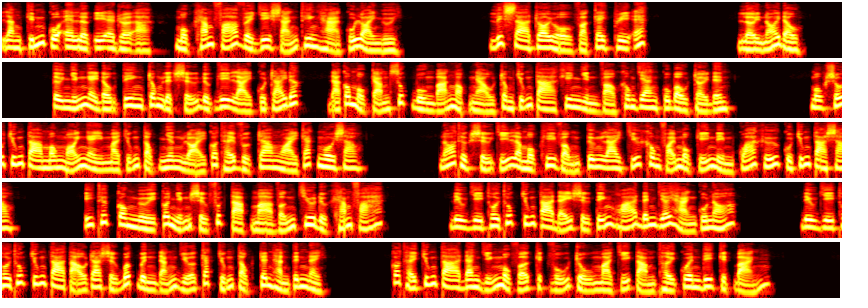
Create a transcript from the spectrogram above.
Lăng kính của LIRA, một khám phá về di sản thiên hạ của loài người. Lisa Royal và Kate Lời nói đầu Từ những ngày đầu tiên trong lịch sử được ghi lại của trái đất, đã có một cảm xúc buồn bã ngọt ngào trong chúng ta khi nhìn vào không gian của bầu trời đêm. Một số chúng ta mong mỏi ngày mà chủng tộc nhân loại có thể vượt ra ngoài các ngôi sao. Nó thực sự chỉ là một hy vọng tương lai chứ không phải một kỷ niệm quá khứ của chúng ta sao? Ý thức con người có những sự phức tạp mà vẫn chưa được khám phá. Điều gì thôi thúc chúng ta đẩy sự tiến hóa đến giới hạn của nó? Điều gì thôi thúc chúng ta tạo ra sự bất bình đẳng giữa các chủng tộc trên hành tinh này? Có thể chúng ta đang diễn một vở kịch vũ trụ mà chỉ tạm thời quên đi kịch bản.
